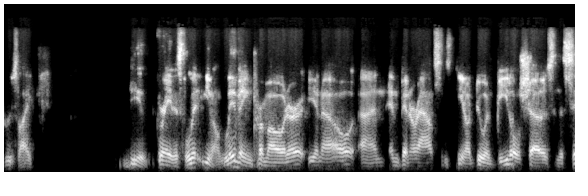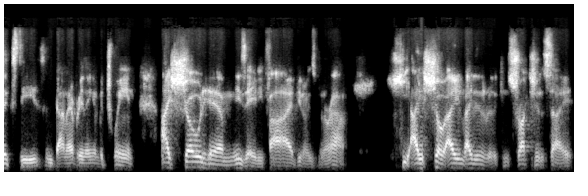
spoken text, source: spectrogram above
who's like the greatest li- you know living promoter you know and and been around since you know doing beatles shows in the 60s and done everything in between. I showed him he's 85 you know he's been around he i showed i invited him to the construction site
